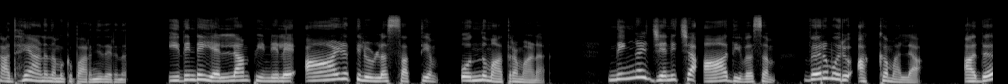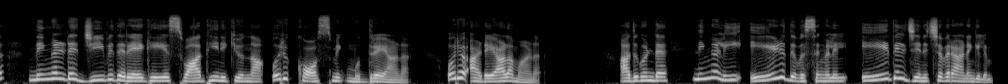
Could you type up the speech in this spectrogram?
കഥയാണ് നമുക്ക് പറഞ്ഞു തരുന്നത്. ഇതിന്റെ എല്ലാം പിന്നിലെ ആഴത്തിലുള്ള സത്യം ഒന്നു മാത്രമാണ്. നിങ്ങൾ ജനിച്ച ആ ദിവസം വെറുമൊരു അക്കമല്ല. അത് നിങ്ങളുടെ ജീവിതരേഖയെ സ്വാധീനിക്കുന്ന ഒരു കോസ്മിക് മുദ്രയാണ് ഒരു അടയാളമാണ്. അതുകൊണ്ട് നിങ്ങൾ ഈ ഏഴ് ദിവസങ്ങളിൽ ഏതിൽ ജനിച്ചവരാണെങ്കിലും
